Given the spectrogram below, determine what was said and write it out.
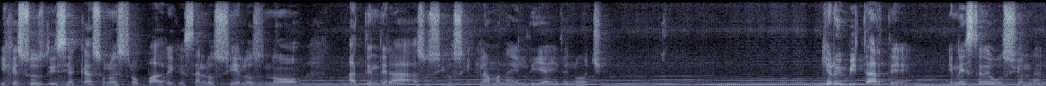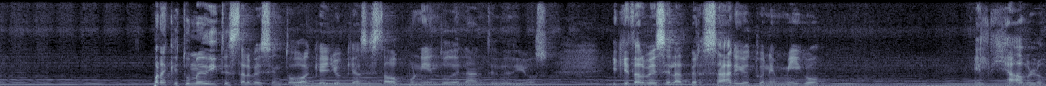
Y Jesús dice, ¿acaso nuestro Padre que está en los cielos no atenderá a sus hijos que claman a él día y de noche? Quiero invitarte en este devocional para que tú medites tal vez en todo aquello que has estado poniendo delante de Dios y que tal vez el adversario, tu enemigo, el diablo,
